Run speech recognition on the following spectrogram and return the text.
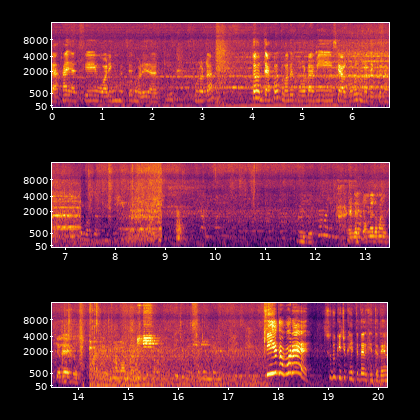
দেখাই আজকে ওয়ারিং হচ্ছে ঘরের আর কি, পুরোটা। তো দেখো তোমাদের পুরোটা আমি শেয়ার করব তোমরা দেখতে থাকো। কি দেবো রে? শুধু কিছু খেতে দেন খেতে দেন।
